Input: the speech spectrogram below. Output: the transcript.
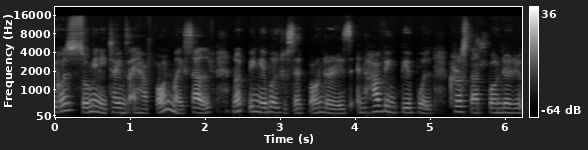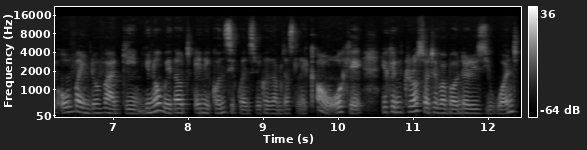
Because so many times I have found myself not being able to set boundaries and having people cross that boundary over and over again, you know, without any consequence. Because I'm just like, oh, okay, you can cross whatever boundaries you want,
